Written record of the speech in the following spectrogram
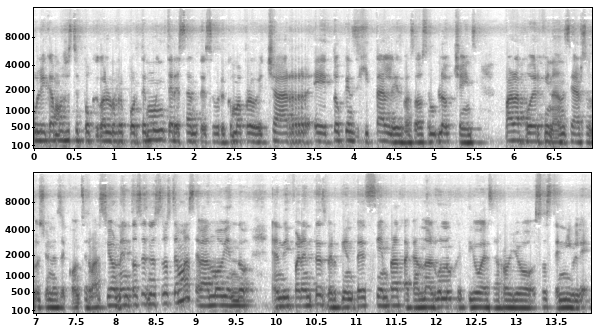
publicamos hace poco un reporte muy interesante sobre cómo aprovechar eh, tokens digitales basados en blockchains para poder financiar soluciones de conservación. Entonces nuestros temas se van moviendo en diferentes vertientes, siempre atacando algún objetivo de desarrollo sostenible.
